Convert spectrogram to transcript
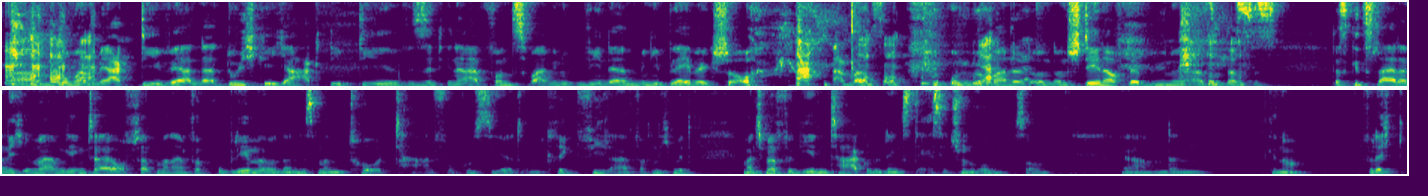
ähm, wo man merkt, die werden da durchgejagt, die, die sind innerhalb von zwei Minuten wie in der Mini-Playback-Show so umgewandelt ja. und, und stehen auf der Bühne. Also das ist, das gibt es leider nicht immer. Im Gegenteil, oft hat man einfach Probleme und dann ist man total fokussiert und kriegt viel einfach nicht mit manchmal für jeden Tag und du denkst, der ist jetzt schon rum, so. Ja, und dann, genau. Vielleicht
